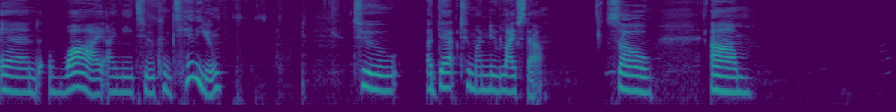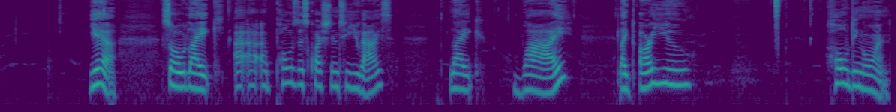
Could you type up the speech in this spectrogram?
and why I need to continue to adapt to my new lifestyle. So, um, yeah. So, like, I, I pose this question to you guys like, why? Like, are you holding on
